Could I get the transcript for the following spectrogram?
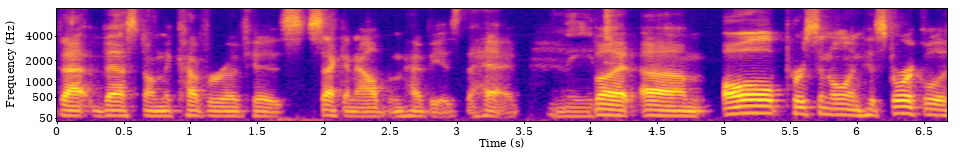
that vest on the cover of his second album, Heavy as the Head. Neat. But um, all personal and historical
